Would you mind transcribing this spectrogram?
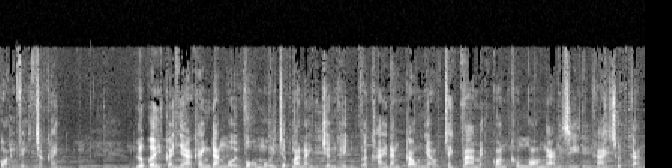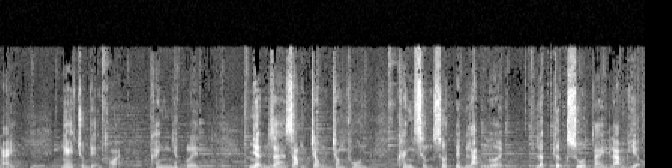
gọi về cho Khanh. Lúc ấy cả nhà Khanh đang ngồi vỗ mũi trước màn ảnh truyền hình và Khái đang càu nhào trách ba mẹ con không ngó ngàng gì đến Khái suốt cả ngày. Nghe chuông điện thoại, Khanh nhấc lên, nhận ra giọng chồng trong phone, Khanh sửng sốt đến lặng người, lập tức xua tay làm hiệu,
